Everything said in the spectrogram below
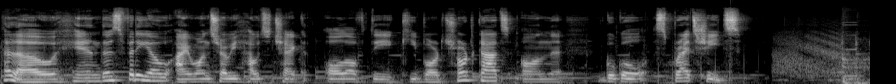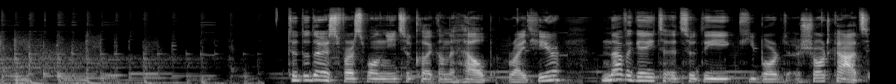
Hello, in this video I want to show you how to check all of the keyboard shortcuts on Google Spreadsheets. To do this, first we'll need to click on the help right here, navigate to the keyboard shortcuts.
